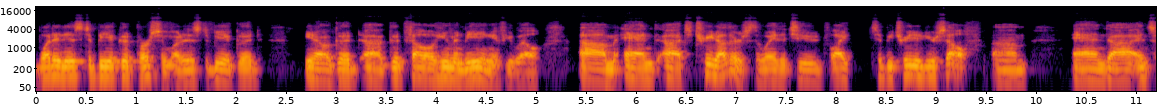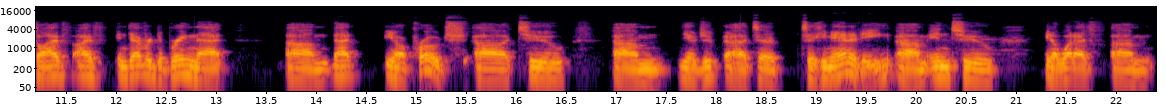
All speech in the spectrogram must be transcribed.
what it is to be a good person, what it is to be a good you know a good uh, good fellow human being, if you will, um, and uh, to treat others the way that you'd like to be treated yourself. Um, and uh, and so I've I've endeavored to bring that um, that you know approach uh, to um, you know uh, to to humanity um, into you know what I've um,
